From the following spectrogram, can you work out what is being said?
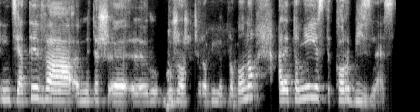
inicjatywa, my też dużo rzeczy robimy pro bono, ale to nie jest core business.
